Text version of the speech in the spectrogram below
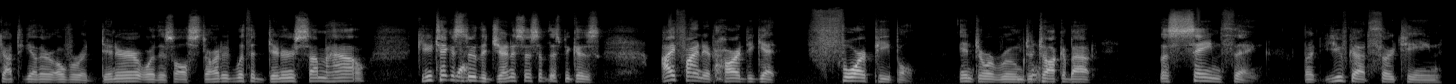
got together over a dinner, or this all started with a dinner somehow. Can you take us yeah. through the genesis of this? Because I find it hard to get four people into a room to talk about the same thing but you've got 13,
